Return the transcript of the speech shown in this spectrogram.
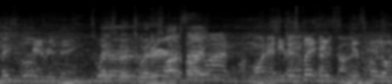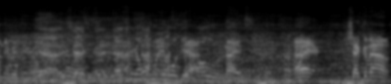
Facebook, Everything. Twitter, Facebook, Twitter, Twitter, Spotify. One And you just put his his photo on everything, right? Yeah, exactly. That's the only way we'll get Yeah. followers. Nice. All right. Check him out.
